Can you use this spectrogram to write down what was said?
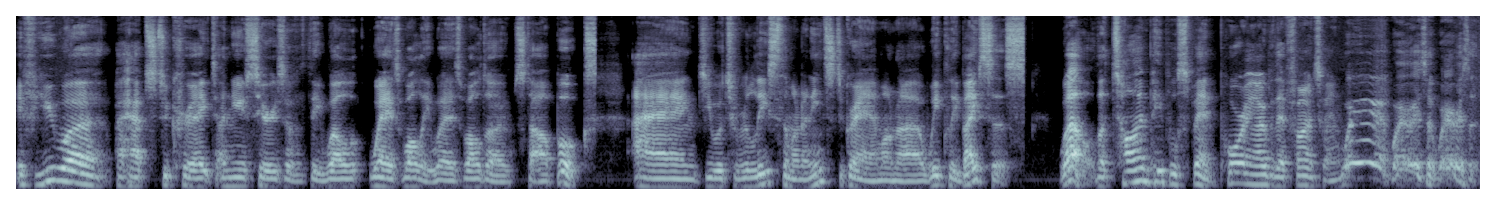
If you were perhaps to create a new series of the well, Where's Wally, Where's Waldo style books, and you were to release them on an Instagram on a weekly basis, well, the time people spent poring over their phones going, where, where is it, where is it?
